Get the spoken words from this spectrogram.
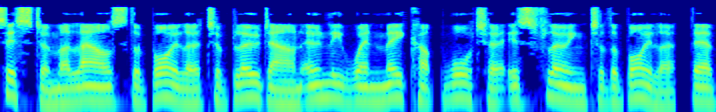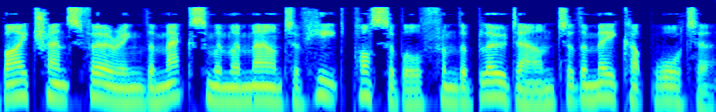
system allows the boiler to blow down only when makeup water is flowing to the boiler, thereby transferring the maximum amount of heat possible from the blowdown to the makeup water.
